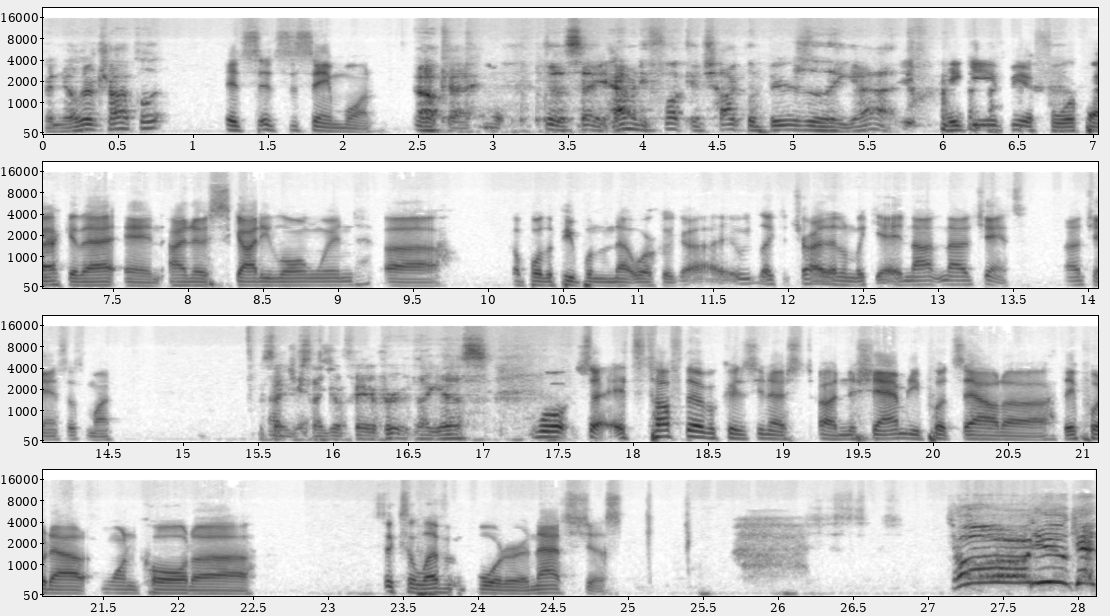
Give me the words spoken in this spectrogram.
Another chocolate? It's it's the same one. Okay. I was gonna say, how many fucking chocolate beers do they got? they gave me a four pack of that, and I know Scotty Longwind, uh, a couple other people in the network, like, uh, we'd like to try that. I'm like, yeah, not not a chance, not a chance. That's mine. Is that your second favorite? I guess. Well, so it's tough though because you know uh, Neshaminy puts out uh they put out one called uh six eleven porter, and that's just. Oh, you can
